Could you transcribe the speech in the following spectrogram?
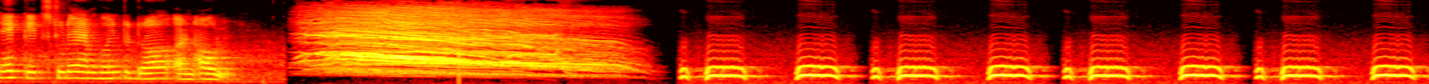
Hey kids, today I am going to draw an owl.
